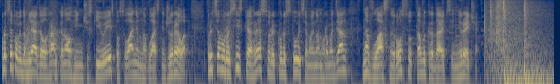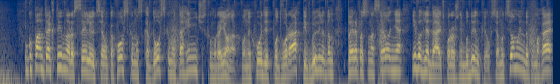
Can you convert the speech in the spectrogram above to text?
Про це повідомляє телеграм-канал Генічеський UA з посиланням на власні джерела. При цьому російські агресори користуються майном громадян на власний розсуд та викрадають цінні речі. Окупанти активно розселюються у Каховському, Скадовському та Генічеському районах. Вони ходять по дворах під виглядом перепису населення і виглядають порожні будинки. У всьому цьому їм допомагає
